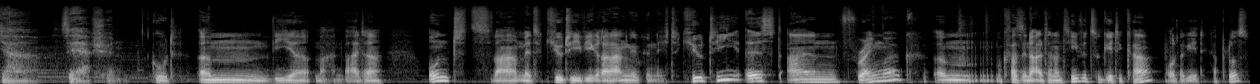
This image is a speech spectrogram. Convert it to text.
ja, sehr schön. Gut, ähm, wir machen weiter. Und zwar mit Qt, wie gerade angekündigt. Qt ist ein Framework, ähm, quasi eine Alternative zu GTK oder GTK Plus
